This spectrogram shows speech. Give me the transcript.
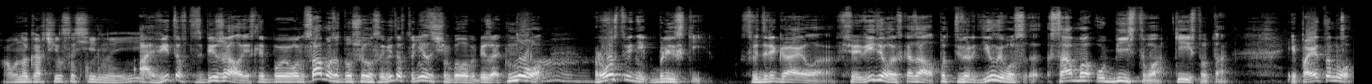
А он огорчился сильно и. А Витовт сбежал. Если бы он сам задушился, Витовту незачем было бы бежать. Но родственник близкий Свидригайло все видел и сказал, подтвердил его самоубийство Кейстута. И поэтому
